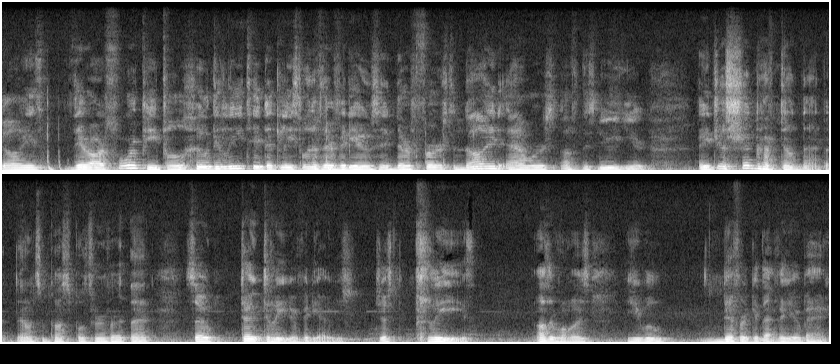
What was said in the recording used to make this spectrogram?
Guys, there are four people who deleted at least one of their videos in their first 9 hours of this new year. They just shouldn't have done that, but now it's impossible to revert that. So, don't delete your videos. Just please. Otherwise, you will never get that video back.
